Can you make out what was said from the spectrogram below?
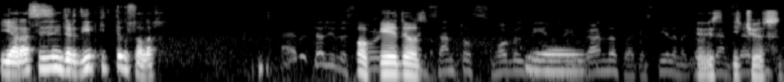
yara sizindir deyip gitti bu salak. Bok yedi o zaman. İçiyorsun.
